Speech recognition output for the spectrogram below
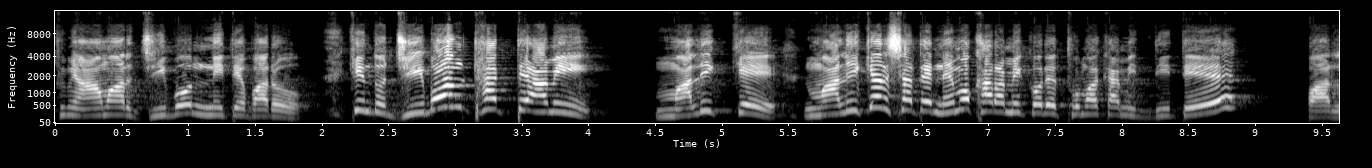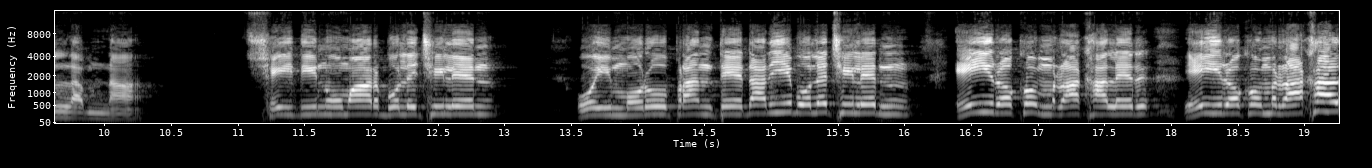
তুমি আমার জীবন নিতে পারো। কিন্তু জীবন থাকতে আমি মালিককে, মালিকের সাথে নেমখারামি করে তোমাকে আমি দিতে পারলাম না। সেই দিন ওমার বলেছিলেন ওই মরু প্রান্তে দাঁড়িয়ে বলেছিলেন, এই রকম রাখালের, এই রকম রাখাল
